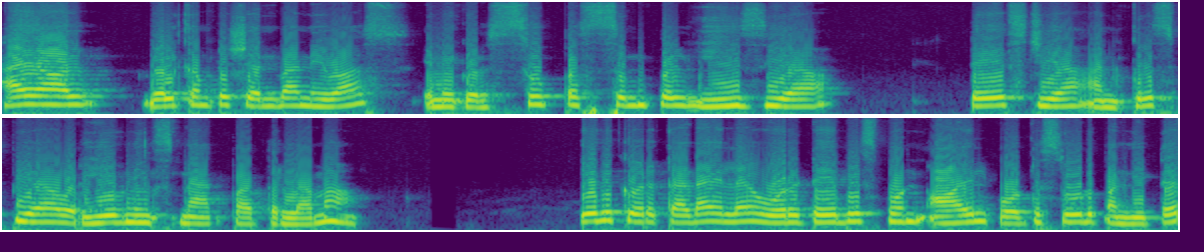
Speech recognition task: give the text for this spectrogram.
Hi all welcome to Shenba Nivas இன்னைக்கு ஒரு சூப்பர் சிம்பிள் ஈஸியாக டேஸ்டியாக அண்ட் கிறிஸ்பியாக ஒரு ஈவினிங் ஸ்நாக் பார்த்துடலாமா? இதுக்கு ஒரு கடாயில் ஒரு டேபிள் ஸ்பூன் ஆயில் போட்டு சூடு பண்ணிட்டு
